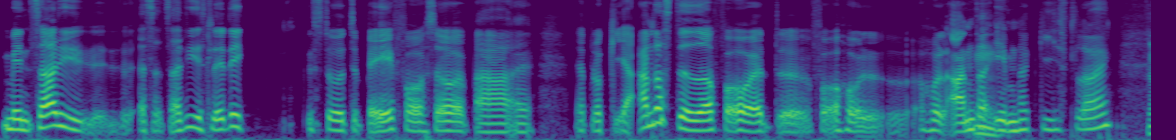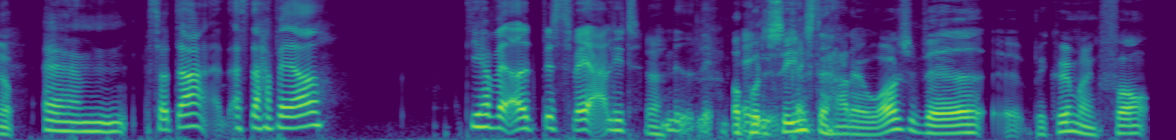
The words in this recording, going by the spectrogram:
men så er de, altså, så er de slet ikke stået tilbage for så bare øh, at blokere andre steder for at, øh, for at holde, holde andre mm. emner gisler. Ikke? Jo. Øhm, så der, altså, der har været de har været et besværligt Ja. medlem. Og på det seneste har der jo også været øh, bekymring for,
